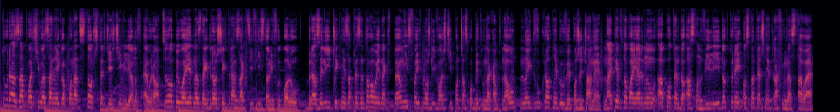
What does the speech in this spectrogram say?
która zapłaciła za niego ponad 140 milionów euro. To była jedna z najdroższych transakcji w historii futbolu. Brazylijczyk nie zaprezentował jednak w pełni swoich możliwości podczas pobytu na Camp Nou, no i dwukrotnie był wypożyczany. Najpierw do Bayernu, a potem do Aston Villa, do której ostatecznie trafił na stałe.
